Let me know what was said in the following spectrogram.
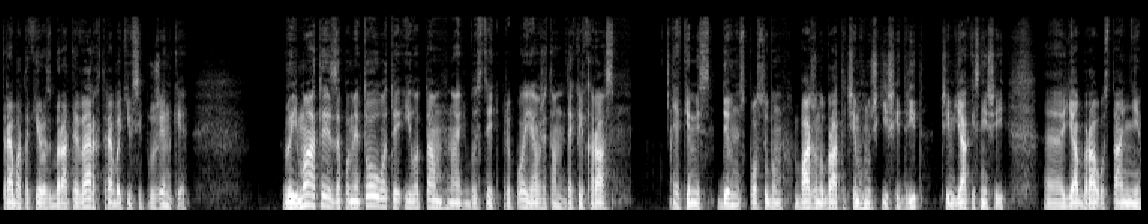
треба таки розбирати верх, треба ті всі пружинки виймати, запам'ятовувати. І от там навіть блистить припой, я вже там декілька разів якимось дивним способом. Бажано брати чим гнучкіший дріт, чим якісніший. Е, Я брав останні,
